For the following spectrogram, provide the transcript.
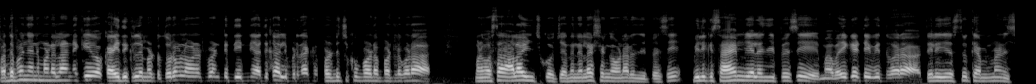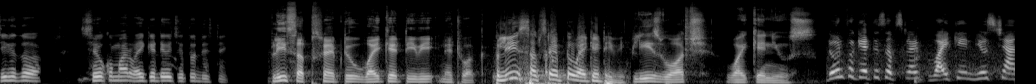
పెద్ద పంజాని మండలానికి ఒక ఐదు కిలోమీటర్ దూరంలో ఉన్నటువంటి దీన్ని అధికారులు ఇప్పటిదాకా పట్టించుకోవడం పట్ల కూడా మనం ఒకసారి ఆలోచించుకోవచ్చు ఎంత నిర్లక్ష్యంగా ఉన్నారని చెప్పేసి వీళ్ళకి సహాయం చేయాలని చెప్పేసి మా వైకే టీవీ ద్వారా తెలియజేస్తూ కెమెరామెన్ సీనితో Shivakumar YK TV Chittoor district Please subscribe to YK TV Network. Please subscribe to YK TV. Please watch YK News. Don't forget to subscribe YK News channel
